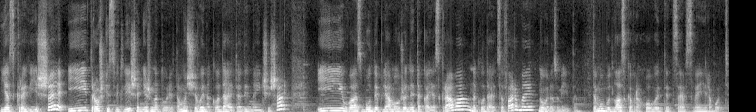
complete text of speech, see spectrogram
яскравіше і трошки світліше, ніж в натурі, тому що ви накладаєте один на інший шар, і у вас буде пляма вже не така яскрава, накладаються фарби, ну ви розумієте. Тому, будь ласка, враховуйте це в своїй роботі.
